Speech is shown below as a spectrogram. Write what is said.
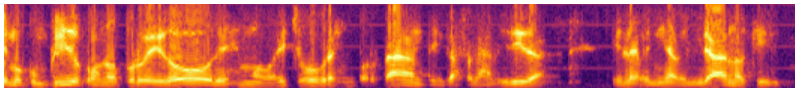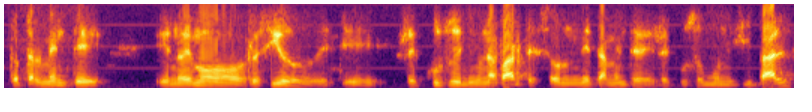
hemos cumplido con los proveedores, hemos hecho obras importantes en Casa Las Veredas, en la avenida Belgrano, que totalmente eh, no hemos recibido este, recursos de ninguna parte, son netamente de recurso municipal.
